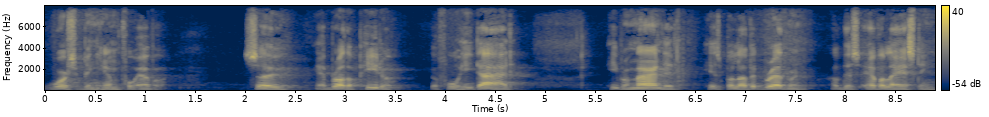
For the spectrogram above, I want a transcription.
worshiping him forever. So, our brother Peter, before he died, he reminded his beloved brethren of this everlasting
